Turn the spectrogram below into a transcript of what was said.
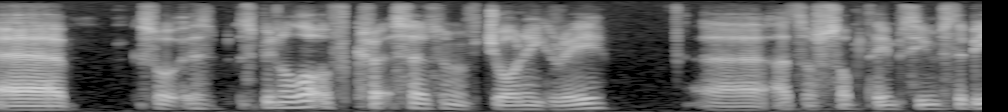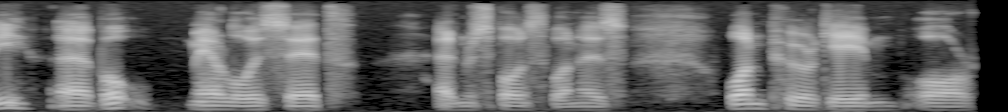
Uh, so it's, it's been a lot of criticism of Johnny Gray, uh, as there sometimes seems to be. Uh, what Merlo has said in response to one is one poor game, or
